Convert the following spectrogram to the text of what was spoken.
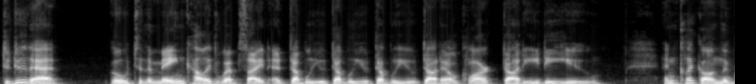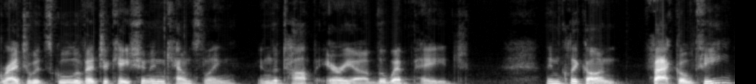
To do that, go to the main college website at www.lclark.edu and click on the Graduate School of Education and Counseling in the top area of the web page. Then click on Faculty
